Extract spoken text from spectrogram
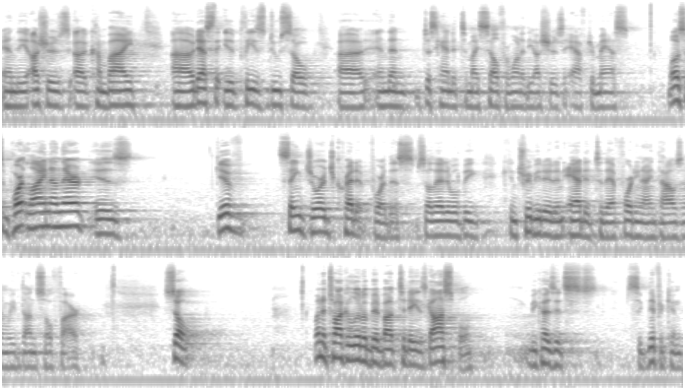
and the ushers uh, come by, uh, I would ask that you please do so uh, and then just hand it to myself or one of the ushers after Mass. Most important line on there is give St. George credit for this so that it will be contributed and added to that 49,000 we've done so far. So, I want to talk a little bit about today's gospel because it's significant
